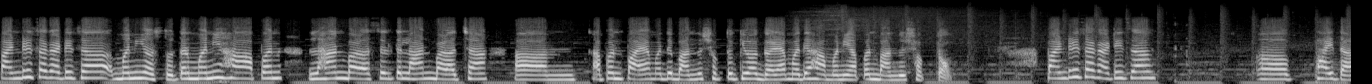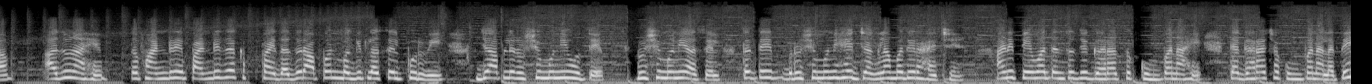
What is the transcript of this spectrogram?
पांढरीचा काठीचा मनी असतो. तर मनी हा आपण लहान बाळ असेल तर लहान बाळाच्या आपण पायामध्ये बांधू शकतो किंवा गळ्यामध्ये हा मणी आपण बांधू शकतो. पांढरीचा काठीचा फायदा अजून आहे. तर पांढरी पांढरीचा फायदा जर आपण बघितलं असेल पूर्वी जे आपले ऋषीमुनी होते ऋषीमुनी असेल तर ते ऋषीमुनी हे जंगलामध्ये राहायचे. आणि तेव्हा त्यांचं जे घराचं कुंपण आहे त्या घराच्या कुंपणाला ते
